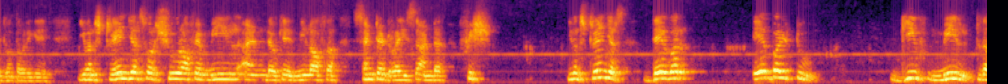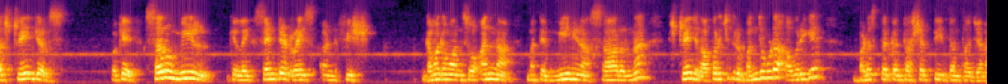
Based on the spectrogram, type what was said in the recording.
ಇದ್ವಂತವರಿಗೆ. Even strangers were sure of a meal and okay meal of scented rice and fish even strangers they were able to give meal to the strangers okay serve meal like scented rice and fish ಘಮ ಘಮ ಅನಿಸೋ ಅನ್ನ ಮತ್ತೆ ಮೀನಿನ ಸಾರನ್ನ ಸ್ಟ್ರೇಂಜರ್ ಅಪರಿಚಿತರು ಬಂದು ಕೂಡ ಅವರಿಗೆ ಬಡಿಸ್ತಕ್ಕಂಥ ಶಕ್ತಿ ಇದ್ದಂಥ ಜನ.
